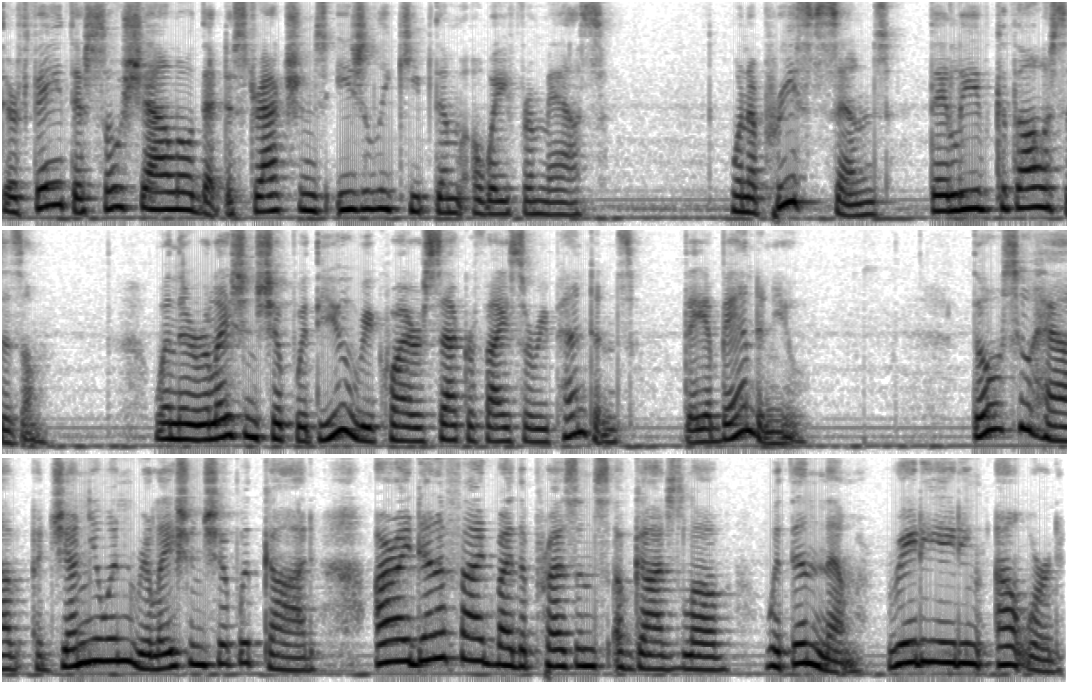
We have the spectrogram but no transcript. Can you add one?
Their faith is so shallow that distractions easily keep them away from Mass. When a priest sins, they leave Catholicism. When their relationship with you requires sacrifice or repentance, they abandon you. Those who have a genuine relationship with God are identified by the presence of God's love within them, radiating outward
